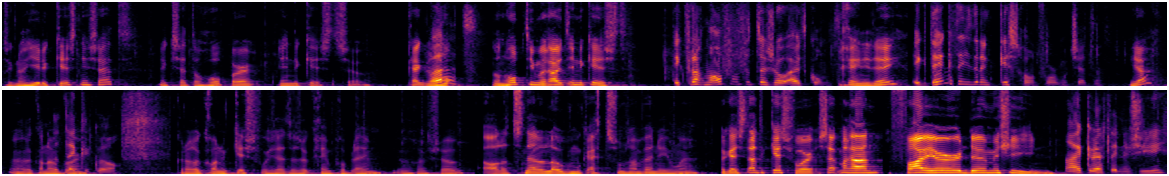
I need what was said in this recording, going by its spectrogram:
Als ik nou hier de kist neerzet. En ik zet de hopper in de kist. Zo. Kijk, dan, hop, dan hopt hij maar uit in de kist. Ik vraag me af of het er zo uitkomt. Geen idee. Ik denk dat je er een kist gewoon voor moet zetten. Ja? Oh, dat kan ook dat hoor. denk ik wel. We kunnen er ook gewoon een kist voor zetten. Dat is ook geen probleem. Doen we gewoon zo. Oh, dat snelle lopen moet ik echt soms aan wennen, jongen. Oké, staat de kist voor. Zet maar aan. Fire the machine. Hij krijgt energie.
